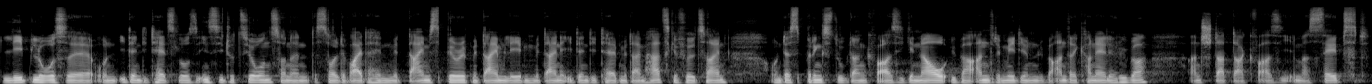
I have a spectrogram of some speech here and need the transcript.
leblose und identitätslose Institution, sondern das sollte weiterhin mit deinem Spirit, mit deinem Leben, mit deiner Identität, mit deinem Herz gefüllt sein. Und das bringst du dann quasi genau über andere Medien und über andere Kanäle rüber, anstatt da quasi immer selbst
